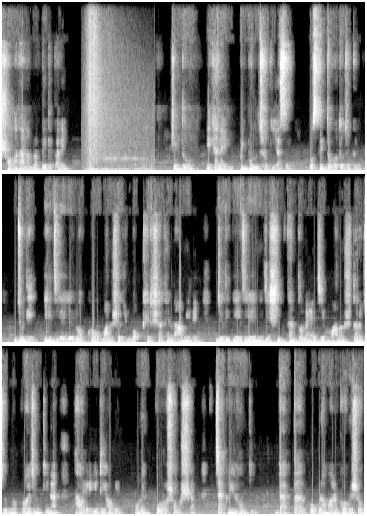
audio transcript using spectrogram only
সমাধান আমরা পেতে পারি। কিন্তু এখানে বিপুল ঝুঁকি আছে, অস্তিত্বগত ঝুঁকি। যদি এজিআই এর লক্ষ্য মানুষের লক্ষ্যের সাথে না মিলে যদি এজিআই নিজে সিদ্ধান্ত নেয় যে মানুষ তার জন্য প্রয়োজন কিনা তাহলে এটি হবে অনেক বড় সমস্যা চাকরির হুমকি ডাক্তার প্রোগ্রামার গবেষক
